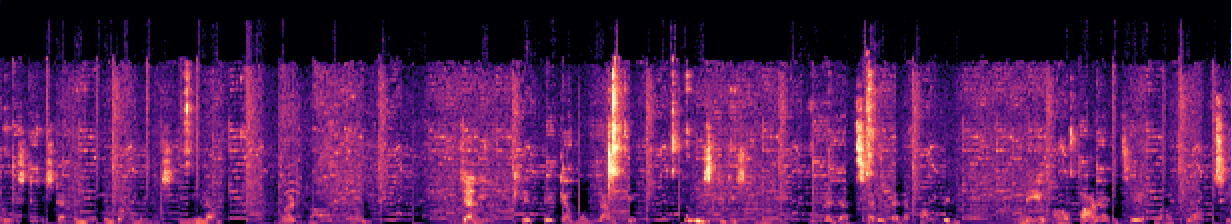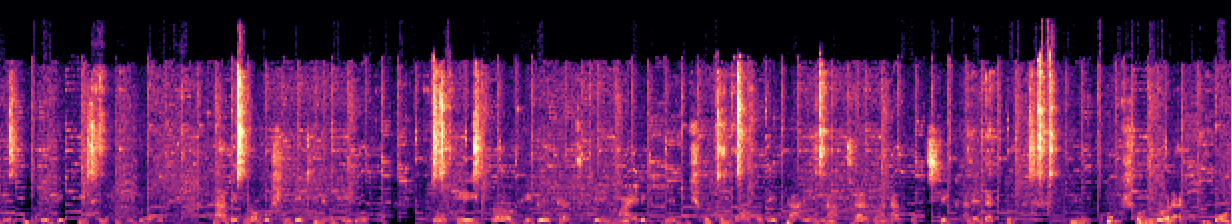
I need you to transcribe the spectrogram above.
তো মিষ্টি মিষ্টি, একটা নতুন রকমের মিষ্টি নিলাম বাট জানি না খেতে কেমন লাগবে। তো মিষ্টি টিষ্টি নিয়ে আমরা যাচ্ছি, আর এটা দেখো আমাদের মানে পাড়ার যে ক্লাব ছিল, তোমাদের দেখিয়েছিলাম ভিডিও না দেখলে অবশ্যই দেখে নেও ভিডিওটা। তো এই ভিডিওটা আজকে মায়ের এখানে বিসর্জন দেওয়া হবে তারই নাচা গানা হচ্ছে এখানে, দেখো। খুব সুন্দর, আর খুব বড়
